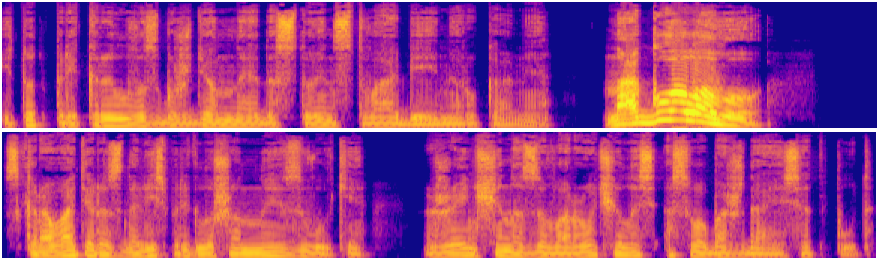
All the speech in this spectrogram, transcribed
и тот прикрыл возбужденное достоинство обеими руками. «На голову!» С кровати раздались приглушенные звуки. Женщина заворочилась, освобождаясь от пут.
